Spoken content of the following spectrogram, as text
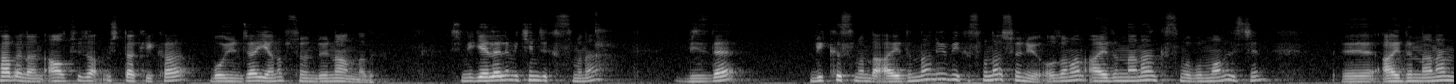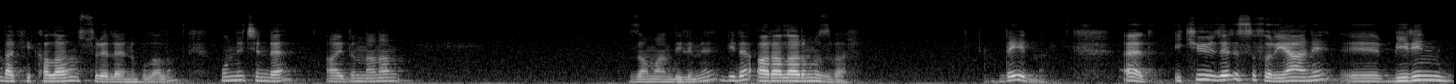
tabelanın 660 dakika boyunca yanıp söndüğünü anladık. Şimdi gelelim ikinci kısmına. Bizde bir kısmında aydınlanıyor, bir kısmında sönüyor. O zaman aydınlanan kısmı bulmamız için e, aydınlanan dakikaların sürelerini bulalım. Bunun için de aydınlanan zaman dilimi bir de aralarımız var. Değil mi? Evet. 2 üzeri 0 yani e, birin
